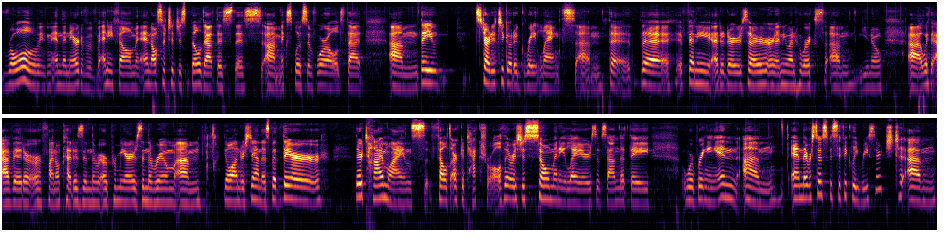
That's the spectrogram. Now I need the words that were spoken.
role in, in, the narrative of any film, and also to just build out this this um, explosive world that um, they started to go to great lengths. Um, the, the, if any editors or, or anyone who works, um, you know, uh, with Avid or, or, Final Cut is in the or Premiere is in the room, um, you'll understand this. But they're their timelines felt architectural. There was just so many layers of sound that they were bringing in, um, and they were so specifically researched. Um,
